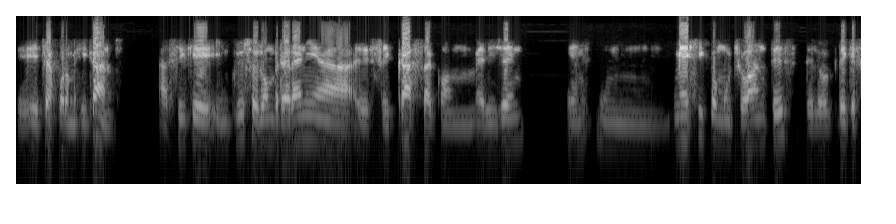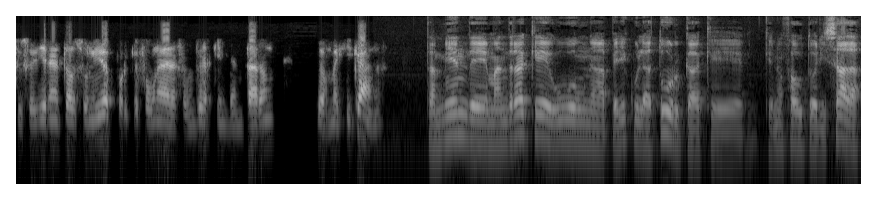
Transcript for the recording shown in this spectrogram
hechas por mexicanos. Así que incluso el hombre araña se casa con Mary Jane en, en, México mucho antes de lo de que sucediera en Estados Unidos porque fue una de las aventuras que inventaron los mexicanos. También de Mandrake hubo una película turca que, no fue autorizada.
